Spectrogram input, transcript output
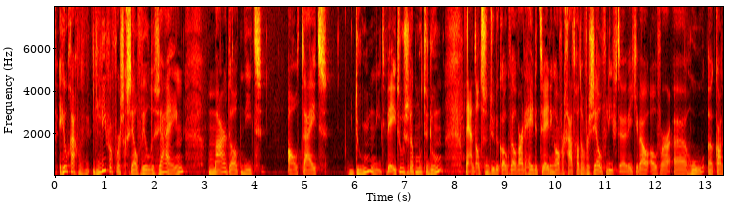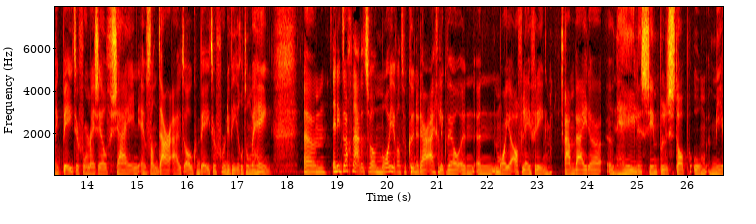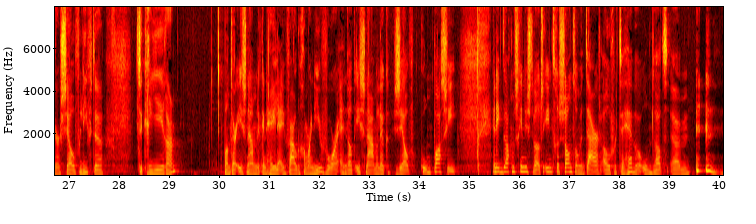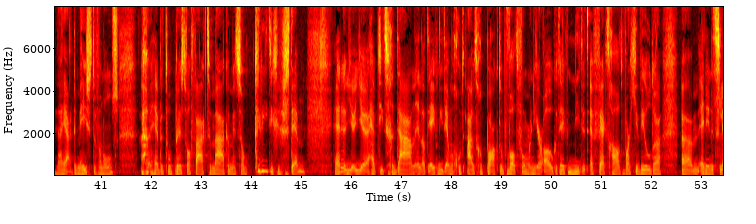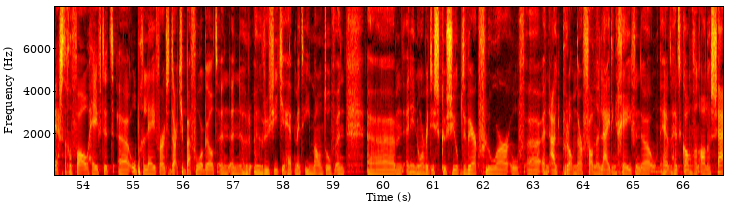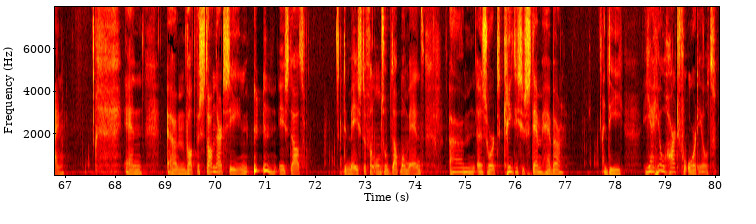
heel graag liever voor zichzelf wilden zijn, maar dat niet altijd doen, niet weten hoe ze dat moeten doen. Nou ja, dat is natuurlijk ook wel waar de hele training over gaat. Het gaat over zelfliefde, weet je wel, over uh, hoe uh, kan ik beter voor mijzelf zijn en van daaruit ook beter voor de wereld om me heen. Um, en ik dacht, nou, dat is wel een mooie, want we kunnen daar eigenlijk wel een, een mooie aflevering aan wijden. Een hele simpele stap om meer zelfliefde te creëren. Want er is namelijk een hele eenvoudige manier voor en dat is namelijk zelfcompassie. En ik dacht, misschien is het wel eens interessant om het daar over te hebben, omdat, um, nou ja, de meeste van ons hebben toch best wel vaak te maken met zo'n kritische stem. Je, je hebt iets gedaan en dat heeft niet helemaal goed uitgepakt, op wat voor manier ook. Het heeft niet het effect gehad wat je wilde. Um, en in het slechtste geval heeft het uh, opgeleverd dat je bijvoorbeeld een, een, een ruzietje hebt met iemand of een. Uh, een enorme discussie op de werkvloer of uh, een uitbrander van een leidinggevende. Het, het kan van alles zijn. En um, wat we standaard zien is dat de meeste van ons op dat moment um, een soort kritische stem hebben die ja, heel hard veroordeelt.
